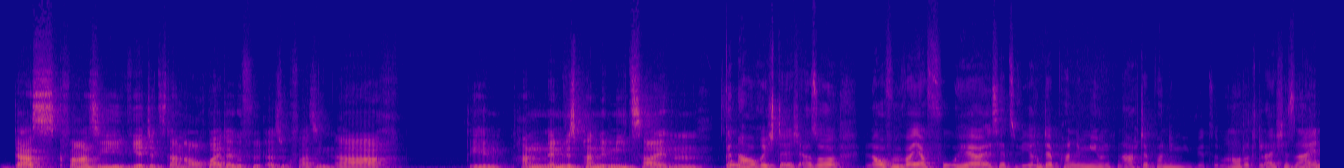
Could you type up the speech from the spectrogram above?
das quasi wird jetzt dann auch weitergeführt, also quasi nach den, nennen wir es Pandemiezeiten. Genau, richtig. Also Laufen war ja vorher, ist jetzt während der Pandemie und nach der Pandemie wird es immer noch das gleiche sein.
